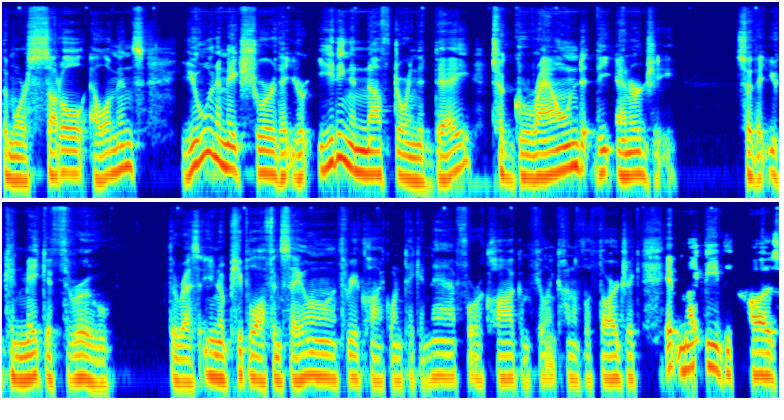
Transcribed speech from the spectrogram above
the more subtle elements, you want to make sure that you're eating enough during the day to ground the energy so that you can make it through the rest. You know, people often say, oh, three o'clock, I want to take a nap, four o'clock, I'm feeling kind of lethargic. It might be because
